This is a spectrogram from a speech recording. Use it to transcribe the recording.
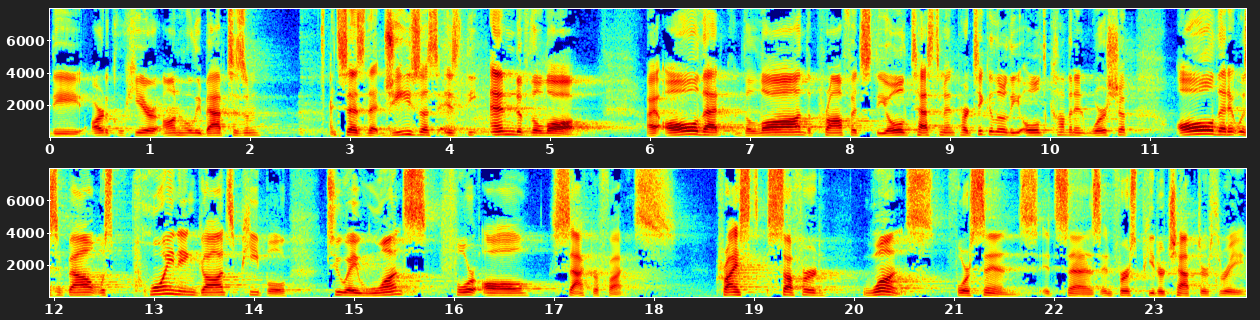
the article here on holy baptism, it says that Jesus is the end of the law. All that the law, the prophets, the Old Testament, particularly Old Covenant worship, all that it was about was pointing God's people to a once for all sacrifice. Christ suffered once for sins, it says in 1 Peter chapter 3.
